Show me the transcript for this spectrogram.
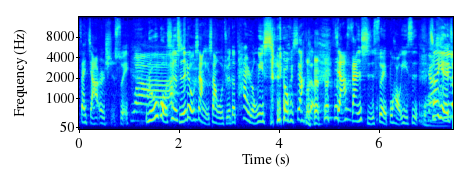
再加二十岁。哇！如果是十六项以上，我觉得太容易十六项了，加三十岁，不好意思，这也就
